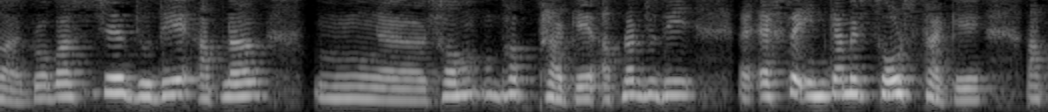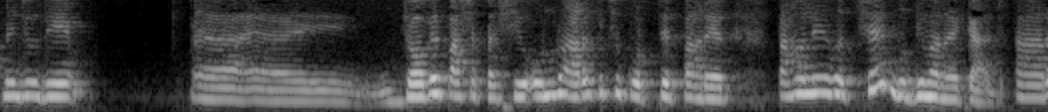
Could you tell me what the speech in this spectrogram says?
নয়। প্রবাসে যদি আপনার সম্ভব থাকে, আপনার যদি এক্সট্রা ইনকামের সোর্স থাকে, আপনি যদি জবের পাশাপাশি অন্য আরও কিছু করতে পারেন, তাহলেই হচ্ছে বুদ্ধিমানের কাজ। আর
